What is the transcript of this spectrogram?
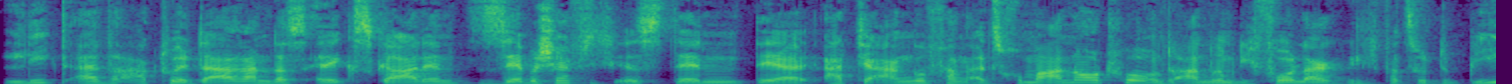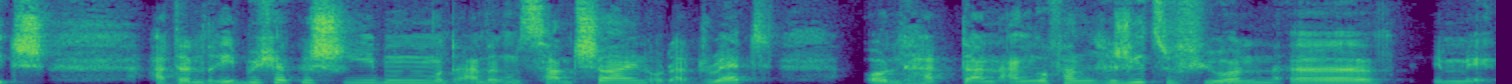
liegt einfach aktuell daran, dass Alex Garland sehr beschäftigt ist, denn der hat ja angefangen als Romanautor, unter anderem die Vorlage geliefert zu The Beach, hat dann Drehbücher geschrieben, unter anderem Sunshine oder Dread und hat dann angefangen Regie zu führen, äh, im, äh,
